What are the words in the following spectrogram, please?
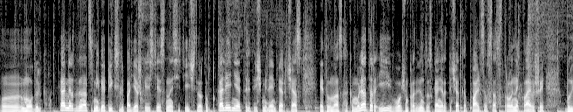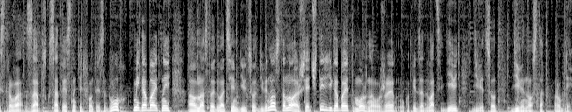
модуль Камера 12 мегапикселей, поддержка, естественно, сетей четвертого поколения, 3000 мАч. Это у нас аккумулятор и, в общем, продвинутый сканер отпечатка пальцев со встроенной клавишей быстрого запуска. Соответственно, телефон 32 мегабайтный, а у нас стоит 27 990, ну а 64 гигабайта можно уже купить за 29 990 рублей.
